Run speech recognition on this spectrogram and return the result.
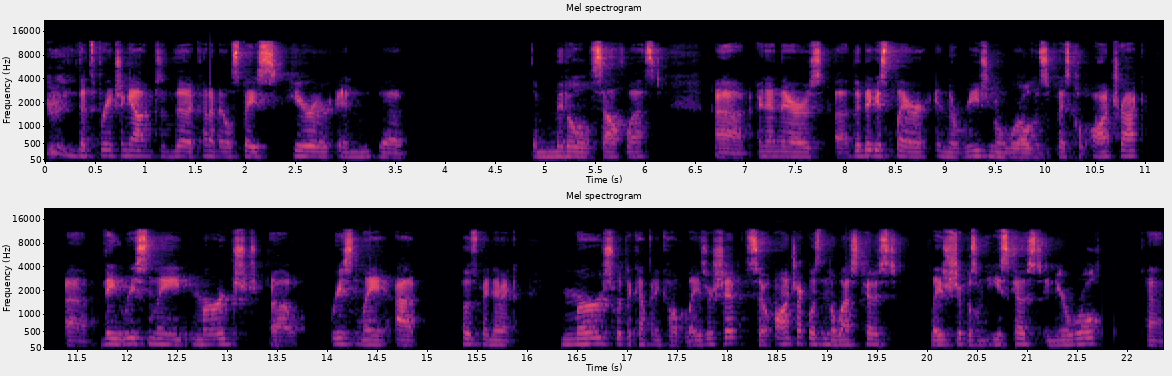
that's branching out into the kind of middle space here in the the middle southwest. Um, and then there's uh, the biggest player in the regional world is a place called OnTrac. Uh, they recently merged, uh, recently at post pandemic, merged with a company called Lasership. So OnTrac was in the West Coast. Lasership was on the East Coast in your world. Uh,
